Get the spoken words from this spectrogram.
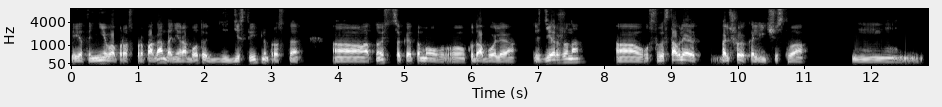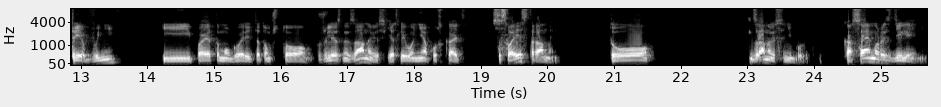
и это не вопрос пропаганды, они работают действительно, просто относятся к этому куда более сдержанно, выставляют большое количество требований, и поэтому говорить о том, что железный занавес, если его не опускать со своей стороны, то занавеса не будет. Касаемо разделения.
